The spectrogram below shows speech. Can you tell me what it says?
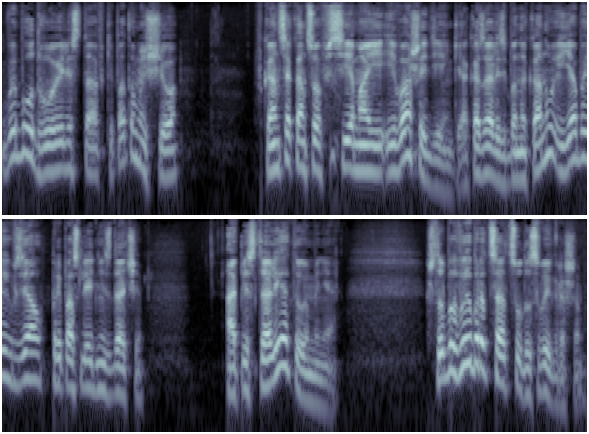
Вы бы удвоили ставки, потом еще. В конце концов, все мои и ваши деньги оказались бы на кону, и я бы их взял при последней сдаче. А пистолеты у меня, чтобы выбраться отсюда с выигрышем.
